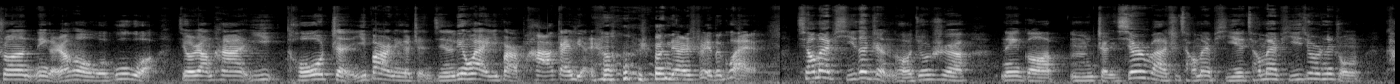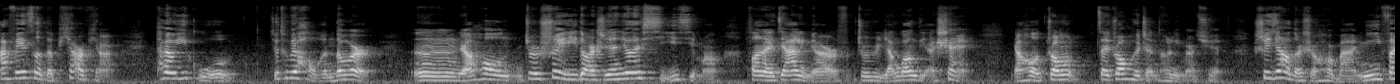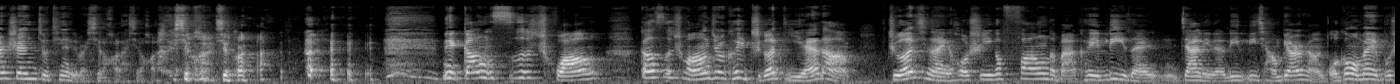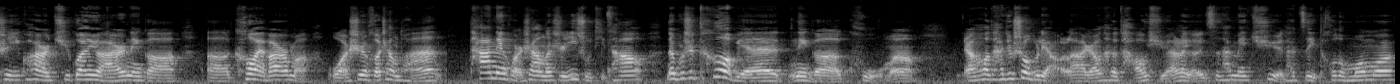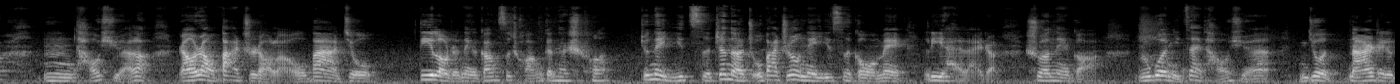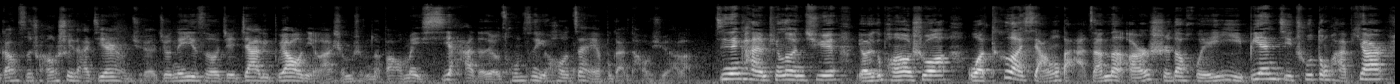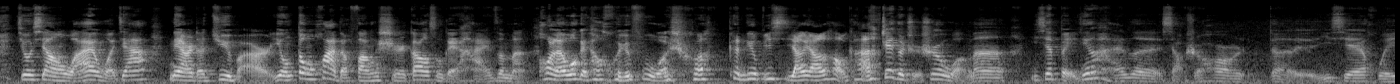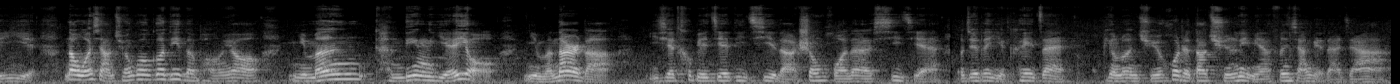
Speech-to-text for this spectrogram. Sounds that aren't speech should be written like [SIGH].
说那个，然后我姑姑就让她一头枕一半那个枕巾，另外一半啪盖脸上，说那样睡得快。荞麦皮的枕头就是那个嗯枕芯儿吧，是荞麦皮，荞麦皮就是那种咖啡色的片儿片儿，它有一股就特别好闻的味儿。嗯，然后就是睡一段时间就得洗一洗嘛，放在家里面就是阳光底下晒，然后装再装回枕头里面去。睡觉的时候吧，你一翻身就听见里边稀里哗啦、稀里哗啦、[LAUGHS] 稀里哗啦、稀里哗啦。[LAUGHS] 那钢丝床，钢丝床就是可以折叠的，折起来以后是一个方的吧，可以立在家里的立立墙边儿上。我跟我妹不是一块儿去官园那个呃课外班嘛，我是合唱团。她那会儿上的是艺术体操，那不是特别那个苦吗？然后他就受不了了，然后他就逃学了。有一次他没去，他自己偷偷摸摸，嗯，逃学了。然后让我爸知道了，我爸就提溜着那个钢丝床跟他说，就那一次，真的，我爸只有那一次跟我妹厉害来着，说那个如果你再逃学。你就拿着这个钢丝床睡大街上去，就那意思，这家里不要你了，什么什么的，把我妹吓得就从此以后再也不敢逃学了。今天看评论区有一个朋友说，我特想把咱们儿时的回忆编辑出动画片儿，就像《我爱我家》那样的剧本，用动画的方式告诉给孩子们。后来我给他回复我说，肯定比《喜羊羊》好看。这个只是我们一些北京孩子小时候的一些回忆。那我想全国各地的朋友，你们肯定也有你们那儿的。一些特别接地气的生活的细节，我觉得也可以在评论区或者到群里面分享给大家。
